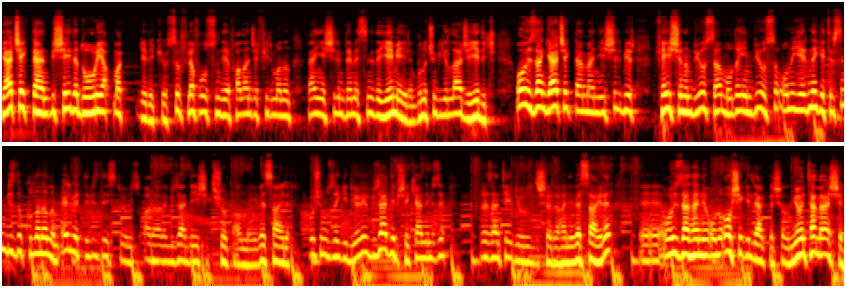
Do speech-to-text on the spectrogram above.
gerçekten bir şeyi de doğru yapmak gerekiyor. Sırf laf olsun diye falanca firmanın ben yeşilim demesini de yemeyelim. Bunu çünkü yıllarca yedik. O yüzden gerçekten ben yeşil bir fashion'ım diyorsa, modayım diyorsa onu yerine getirsin biz de kullanalım. Elbette biz de istiyoruz ara ara güzel değişik tişört almayı vesaire. Hoşumuza gidiyor ve güzel de bir şey. Kendimizi prezente ediyoruz dışarı hani vesaire. Ee, o yüzden hani onu o şekilde yaklaşalım. Yöntem her şey.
